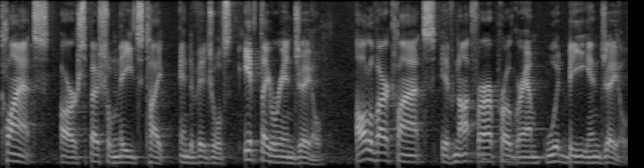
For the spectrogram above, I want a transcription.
clients are special needs type individuals if they were in jail. All of our clients, if not for our program, would be in jail.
